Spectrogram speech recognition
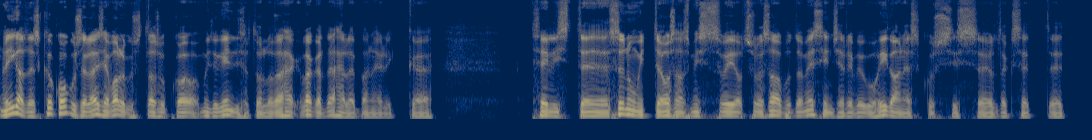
no igatahes ka kogu selle asja valguses tasub ka muidugi endiselt olla vähe, väga tähelepanelik äh, selliste sõnumite osas, mis võivad sulle saabuda Messengeri või kuhu iganes, kus siis öeldakse, et, et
